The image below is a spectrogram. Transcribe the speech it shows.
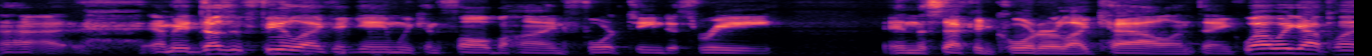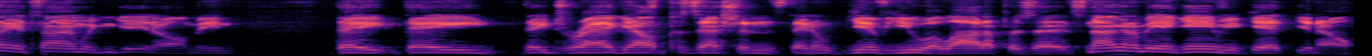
Uh, I mean, it doesn't feel like a game we can fall behind fourteen to three in the second quarter like Cal and think, well, we got plenty of time. We can get, you know, I mean, they they they drag out possessions. They don't give you a lot of possessions. It's not going to be a game you get, you know,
